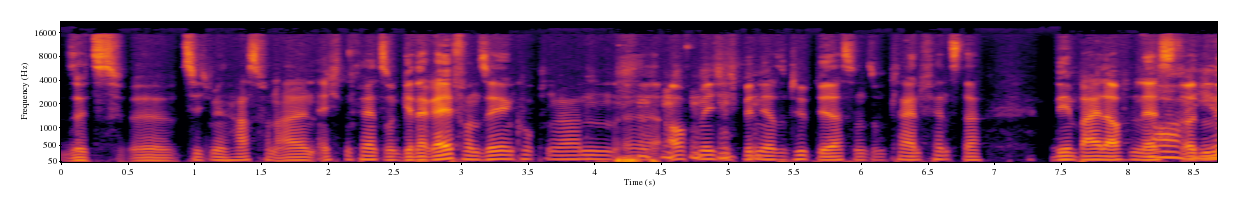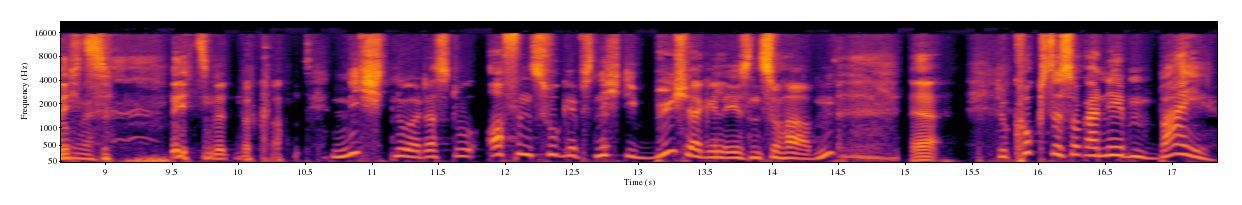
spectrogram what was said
also jetzt äh, ziehe ich mir den Hass von allen echten Fans und generell von Serienguckern äh, auf mich. Ich bin ja so ein Typ, der das in so einem kleinen Fenster nebenbei laufen lässt Oh, und Junge. nichts, nichts mitbekommt. Nicht nur, dass du offen zugibst, nicht die Bücher gelesen zu haben, Ja. du guckst es sogar nebenbei.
